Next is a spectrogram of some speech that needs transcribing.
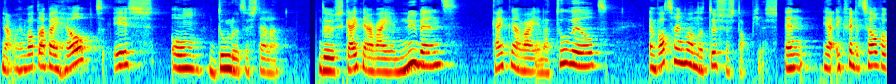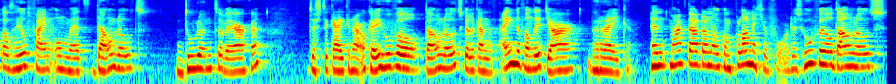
Nou, en wat daarbij helpt is om doelen te stellen. Dus kijk naar waar je nu bent Kijk naar waar je naartoe wilt. En wat zijn dan de tussenstapjes? En ja, ik vind het zelf ook altijd heel fijn om met downloaddoelen te werken. Dus te kijken naar, oké, hoeveel downloads wil ik aan het einde van dit jaar bereiken? En maak daar dan ook een plannetje voor. Dus hoeveel downloads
